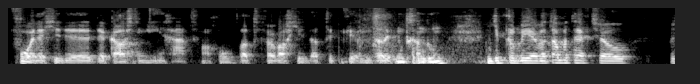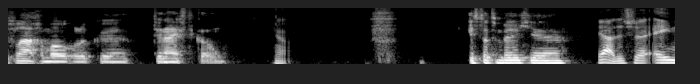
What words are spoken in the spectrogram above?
Voordat je de, de casting ingaat. Van goh, wat verwacht je dat ik, dat ik moet gaan doen? Want je probeert wat dat betreft zo beslagen mogelijk ten ijs te komen. Ja. Is dat een beetje... Ja, dus één,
